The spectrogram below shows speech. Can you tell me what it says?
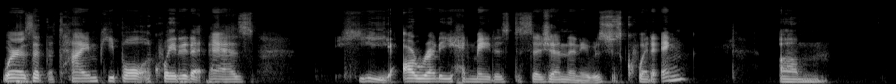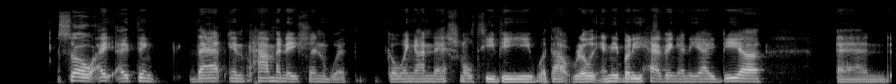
Whereas at the time, people equated it as he already had made his decision and he was just quitting. Um, so I, I think that in combination with going on national TV without really anybody having any idea and,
